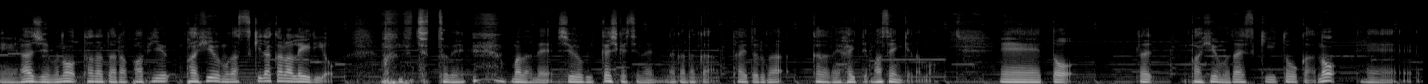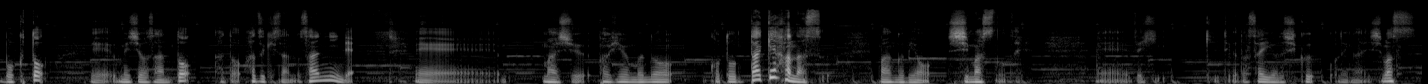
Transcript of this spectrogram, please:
えー、ラジウムのただただパフュ Perfume が好きだから Radio。ちょっとね、まだね、収録1回しかしてないなかなかタイトルが体に入ってませんけども。えっ、と、 Perfume 大好きトーカーの、えー、僕と、えー、梅塩さんと、あと、葉月さんの3人で、えー、毎週 Perfume のことだけ話す番組をしますので、えー、ぜひ聞いてください。よろしくお願いします。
